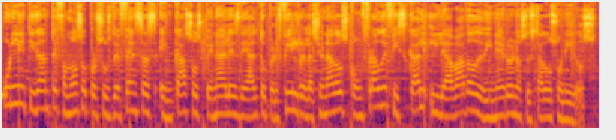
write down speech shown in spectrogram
un litigante famoso por sus defensas en casos penales de alto perfil relacionados con fraude fiscal y lavado de dinero en los Estados Unidos.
